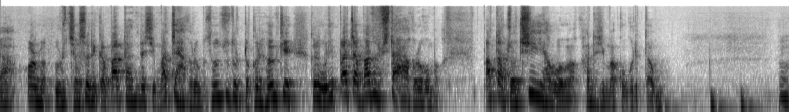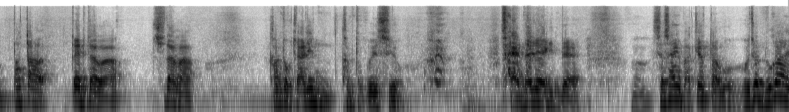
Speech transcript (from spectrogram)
야, 오늘 우리 졌으니까 빠따 한 대씩 맞자. 그러면 선수들도 그래, 흔쾌, 그래, 우리 빠따 맞읍시다. 그러고 막, 빠따 좋지. 하고 막 한 대씩 맞고 그랬다고. 어, 빠따 때리다가, 치다가 감독 잘린 감독도 있어요. 옛날 얘기인데, 어, 세상이 바뀌었다고. 요즘 누가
